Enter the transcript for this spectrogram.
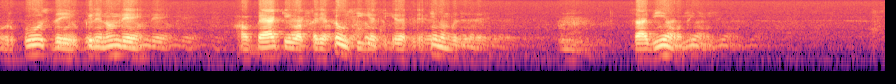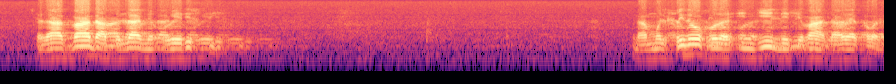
اورکوس د یو کلي نوم دی او بیا کې یو فرقه اوسېږي چې د فرقې نوم ګرځېدلی صحابیین وکړي چې دا اتباع د عبدالله بن اویرس دي دا ملحدو خود انجیل دی تبا دعوی کوله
